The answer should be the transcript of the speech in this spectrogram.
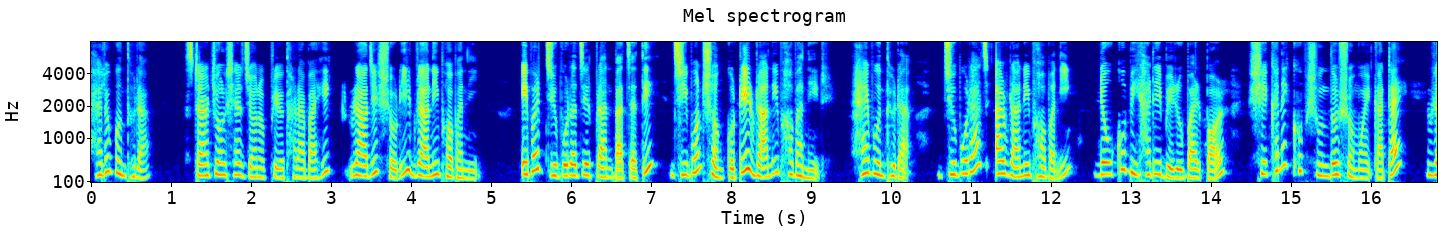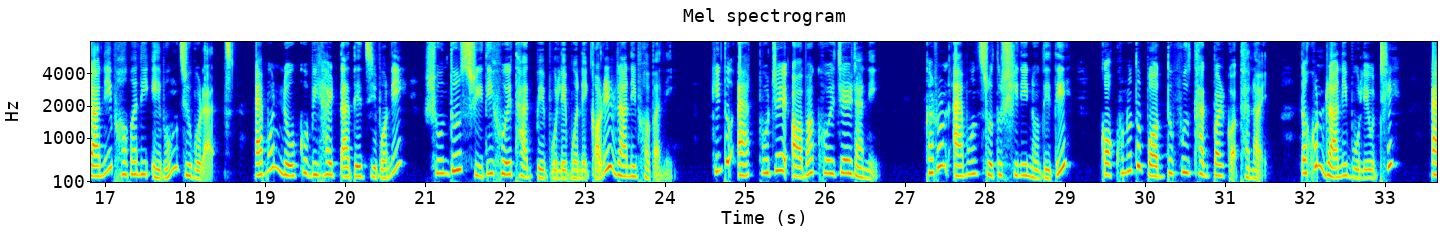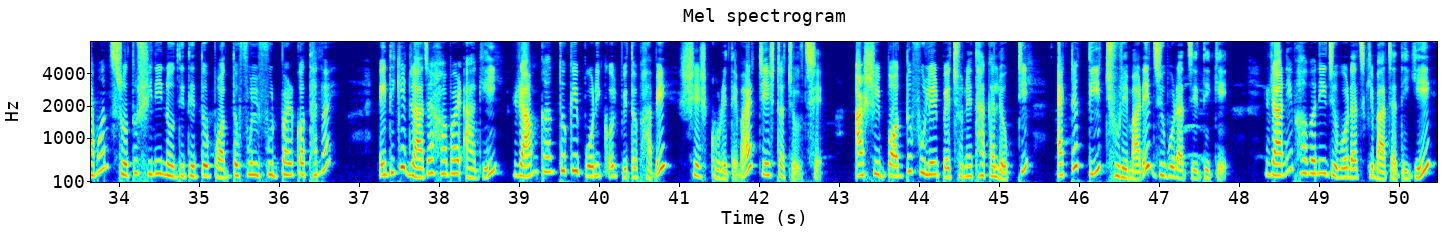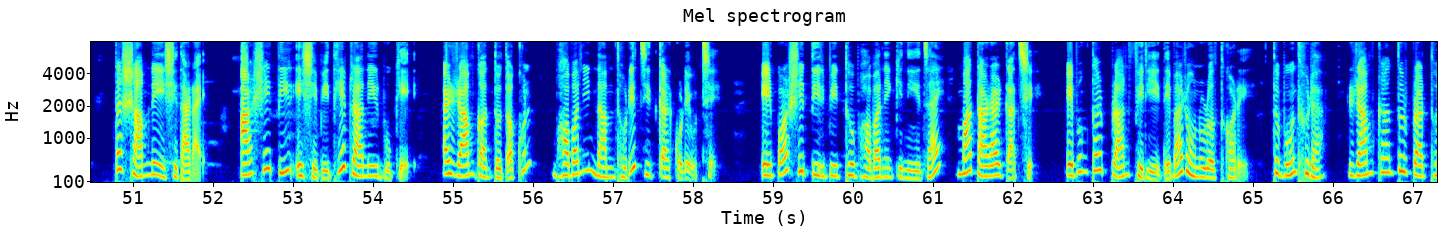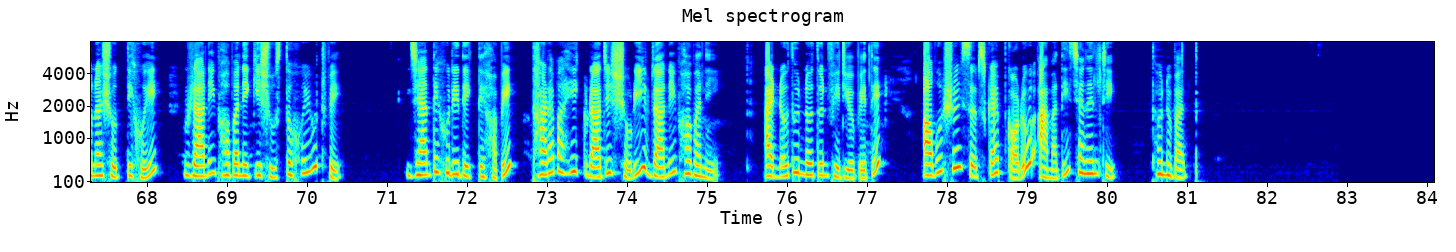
Hello বন্ধুরা, star জলসার জনপ্রিয় ধারাবাহিক রাজেশ্বরী রানী ভবানী। এবার যুবরাজের প্রাণ বাঁচাতে জীবন সংকটে রানী ভবানীর। হ্যাঁ বন্ধুরা, যুবরাজ আর রানী ভবানী নৌকো বিহারে বেরোবার পর সেখানে খুব সুন্দর সময় কাটায় রানী ভবানী এবং যুবরাজ। এমন নৌকো বিহার তাদের জীবনে সুন্দর স্মৃতি হয়ে থাকবে বলে মনে করে রানী ভবানী। কিন্তু এক পর্যায়ে অবাক হয়ে যায় রানী, কারণ এমন স্রোতস্বিনী নদীতে কখনো তো পদ্মফুল থাকবার কথা নয়। তখন রানী বলে ওঠে, এমন স্রোতস্বিনী নদীতে তো পদ্মফুল ফুটবার কথা নয়। এদিকে রাজা হবার আগেই রামকান্তকে পরিকল্পিতভাবে শেষ করে দেবার চেষ্টা চলছে। আর সেই পদ্মফুলের পেছনে থাকা লোকটি একটা তীর ছুঁড়ে মারে যুবরাজের দিকে। রানী ভবানী যুবরাজকে বাঁচাতে গিয়ে তার সামনে এসে দাঁড়ায়। আর সেই তীর এসে বিধে রানীর বুকে। আর রামকান্ত তখন ভবানীর নাম ধরে চিৎকার করে ওঠে। এরপর সে তীরবিদ্ধ ভবানীকে নিয়ে যায় মা তারার কাছে এবং তার প্রাণ ফিরিয়ে দেবার অনুরোধ করে। তো বন্ধুরা, রামকান্তর প্রার্থনা সত্যি হয়ে রানী ভবানী কি সুস্থ হয়ে উঠবে? জানতে হলে দেখতে হবে ধারাবাহিক রাজেশ্বরী রানী ভবানী। আর নতুন নতুন ভিডিও পেতে অবশ্যই সাবস্ক্রাইব করো আমাদের চ্যানেলটি। ধন্যবাদ।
